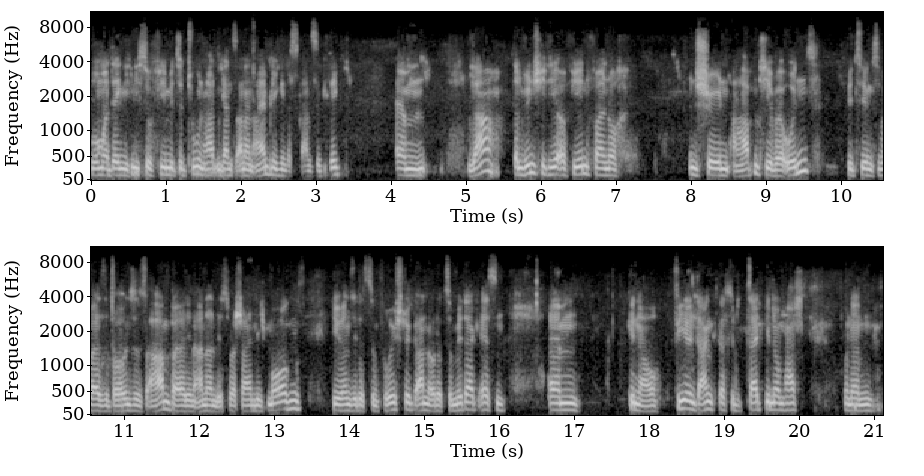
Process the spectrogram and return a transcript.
wo man, denke ich, nicht so viel mit zu tun hat, einen ganz anderen Einblick in das Ganze kriegt. Ähm, ja, dann wünsche ich dir auf jeden Fall noch einen schönen Abend hier bei uns, beziehungsweise bei uns ist Abend, bei den anderen ist wahrscheinlich morgens. Die hören sie das zum Frühstück an oder zum Mittagessen. Ähm, genau, vielen Dank, dass du die Zeit genommen hast. Und dann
